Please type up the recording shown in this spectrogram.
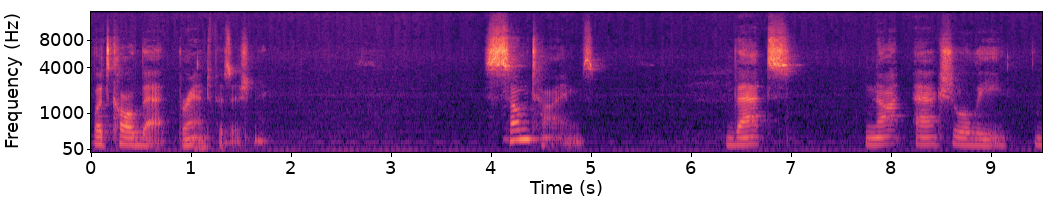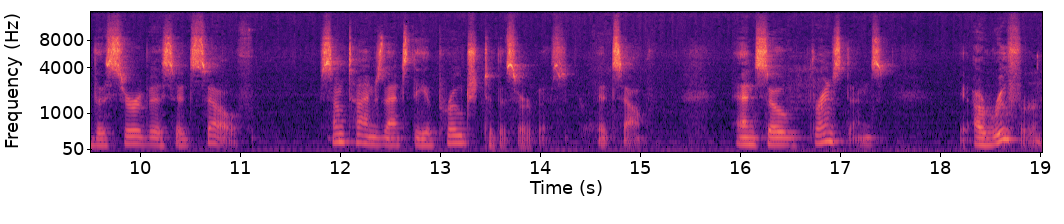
Let's call that brand positioning. Sometimes that's not actually the service itself. Sometimes that's the approach to the service itself. And so, for instance, a roofer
